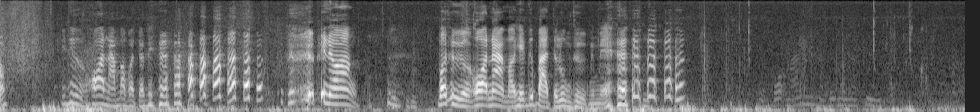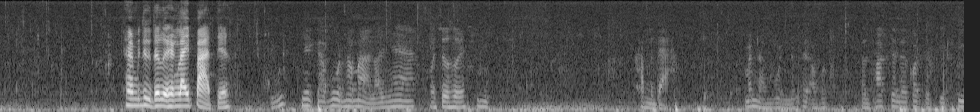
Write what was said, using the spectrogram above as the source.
เอาพี่ถือข้อน้ำเอาปัจจุบันพี่น้องบ่ถือกับข้อน้ำเอาเฮ็ดคือปาดจะลุงถือนี่แหม่แทนไม่ถือแต่เลยแห่งไล่ปาดเจ้เนี่ยกับวนทำมาแล้วแง่มาเชื่อเฮ้ยธรรมดา มันหนำวนแล้วไปเอาตอนพักเสร็จแล้วก็จะติดที่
